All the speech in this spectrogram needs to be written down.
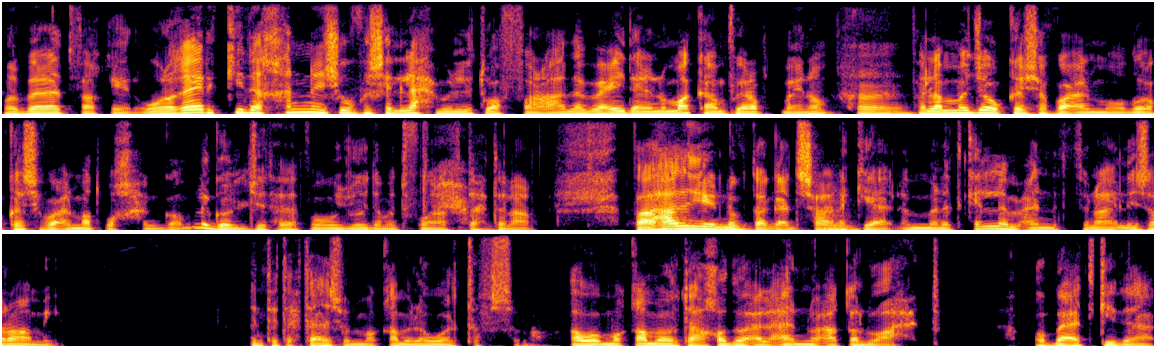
والبلد فقير. وغير كذا خلينا نشوف إيش اللحم اللي توفر هذا بعيدا إنه ما كان في ربط بينهم. آه. فلما جو كشفوا على الموضوع كشفوا على المطبخ حقهم لقوا الجثث موجودة مدفونة في تحت الأرض. فهذه هي النقطة قاعد أشرح لك إياها. لما نتكلم عن الثنائي الإجرامي أنت تحتاج في المقام الأول تفصله أو المقام الأول تأخذه على أنه عقل واحد. وبعد كذا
